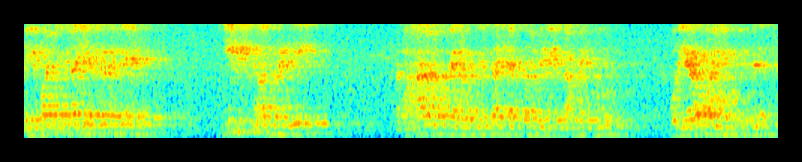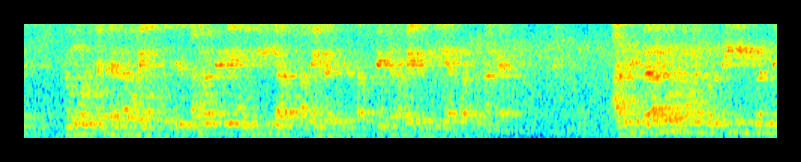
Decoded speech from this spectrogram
நீங்க பார்த்தீங்கன்னா ஏற்கனவே ஈவிக்காக வேண்டி நம்ம ஆரம்ப பேரவை விவசாயிகள் தலைமையில் அமைப்பு ஒரு இடம் வாங்கி கொடுத்து தொண்ணூறு சென்ட் இடம் வாங்கி கொடுத்து தமிழர்களே ஒரு ஈவிஆர் ஆஃபீஸ் அமைகிறதுக்கு சப்ஸ்டேஷன் அமைகிறதுக்கு ஏற்பாடு பண்ணாங்க அதுக்கு பிறகு நம்மளுக்கு வந்து ஈவி வந்து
